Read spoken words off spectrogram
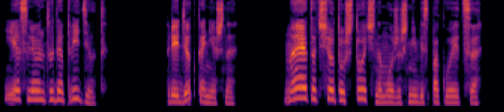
Если он туда придет. Придет, конечно. На этот счет уж точно можешь не беспокоиться.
